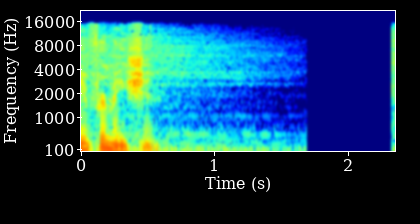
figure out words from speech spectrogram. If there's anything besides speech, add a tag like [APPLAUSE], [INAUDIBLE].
information.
